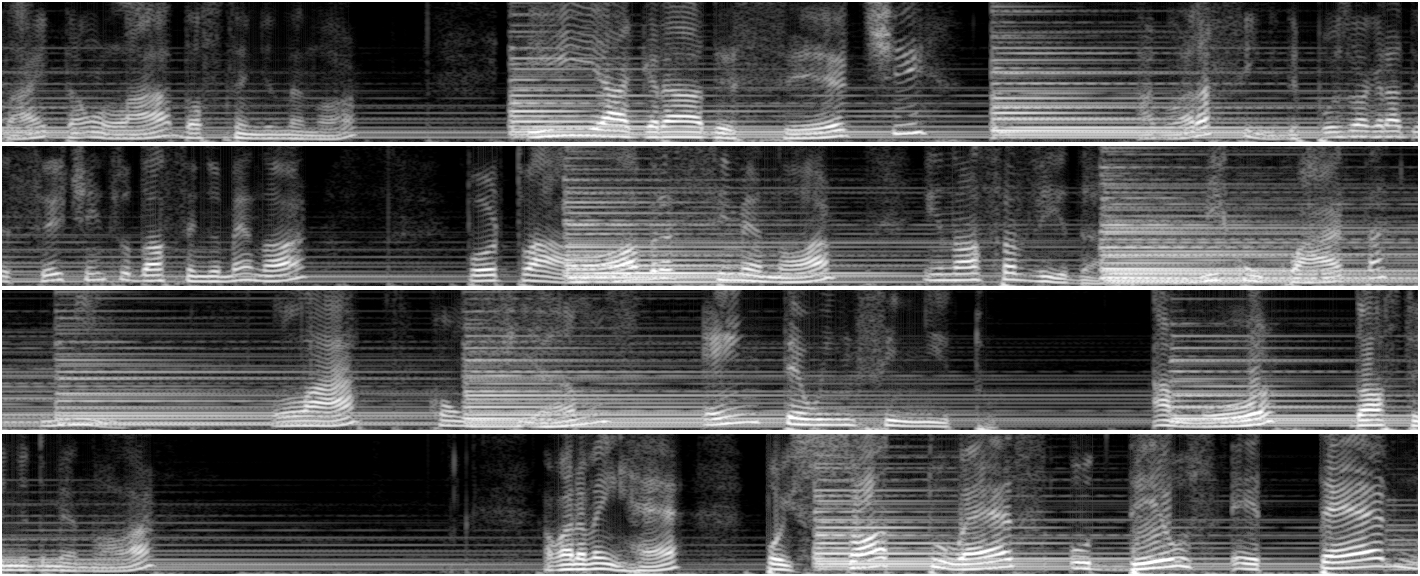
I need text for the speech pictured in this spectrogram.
tá? Então lá, dó sustenido menor. E agradecer-te. Agora sim, depois do agradecer-te entre o dó sustenido menor por tua obra, si menor, em nossa vida. Mi com quarta, mi. Lá confiamos em teu infinito amor, dó sustenido menor. Agora vem ré, pois só tu és o Deus eterno,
